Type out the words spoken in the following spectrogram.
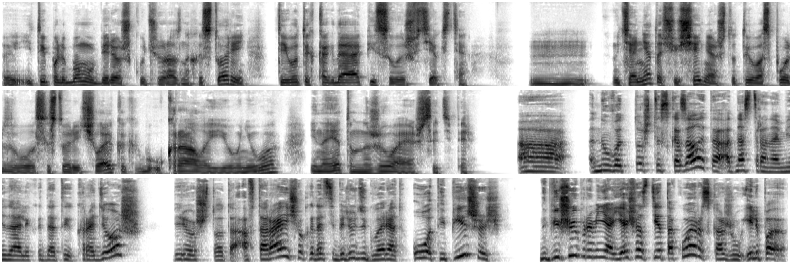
И ты по-любому берешь кучу разных историй, ты вот их, когда описываешь в тексте, у тебя нет ощущения, что ты воспользовалась историей человека, как бы украла ее у него, и на этом наживаешься теперь? А, ну вот то, что ты сказал, это одна сторона медали, когда ты крадешь, берешь что-то, а вторая еще, когда тебе люди говорят, о, ты пишешь? Напиши про меня, я сейчас тебе такое расскажу. Или по,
